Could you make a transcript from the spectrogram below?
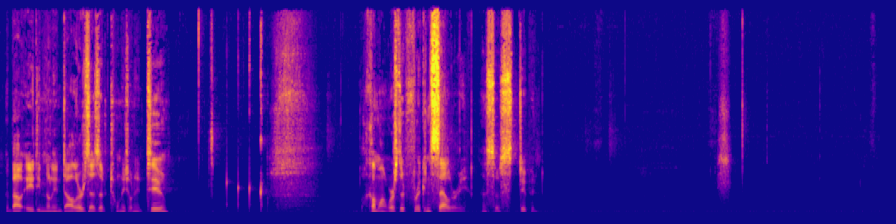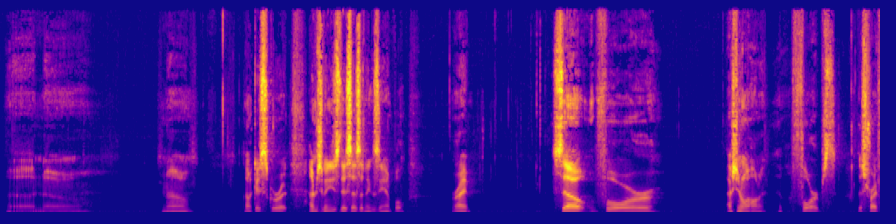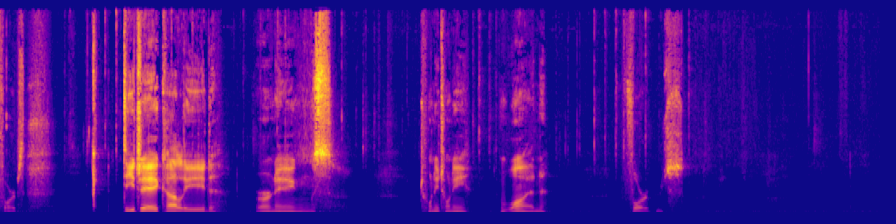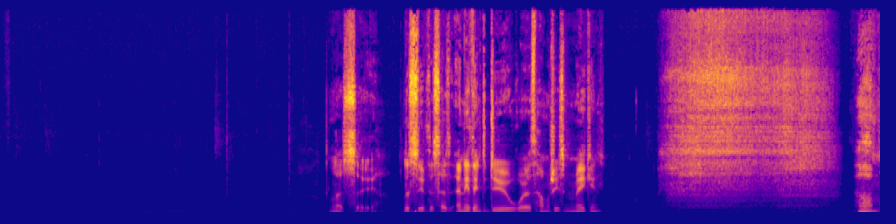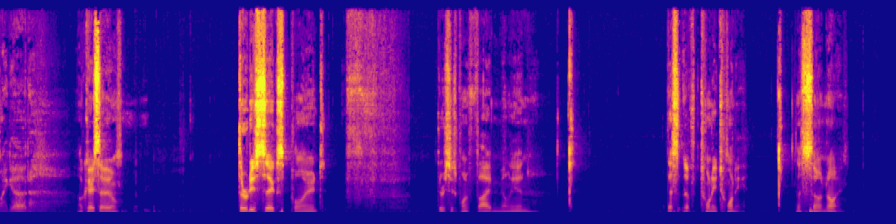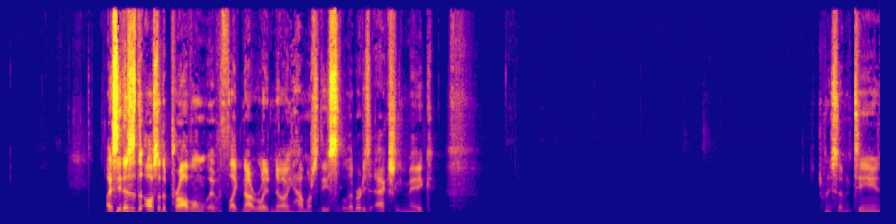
about $80 million as of 2022. Oh, come on, where's the freaking salary? That's so stupid. Uh, no. No. Okay, screw it. I'm just going to use this as an example, right? So, for. Actually, no, hold on. Forbes. Let's try Forbes. DJ Khalid earnings 2021 Forbes. Let's see. Let's see if this has anything to do with how much he's making. Oh my god. Okay, so 36 point 36.5 million. That's of 2020. That's so annoying. I see. This is the, also the problem with like not really knowing how much these celebrities actually make. 2017.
